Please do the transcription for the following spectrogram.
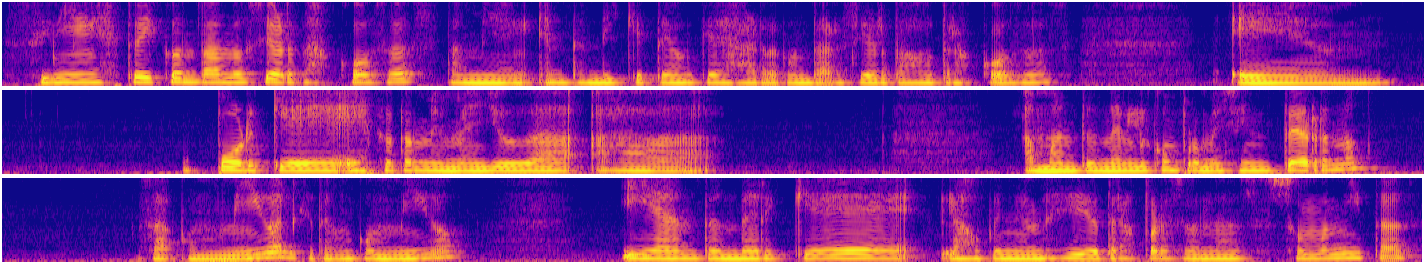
si bien estoy contando ciertas cosas, también entendí que tengo que dejar de contar ciertas otras cosas. Em, porque esto también me ayuda a a mantener el compromiso interno, o sea, conmigo, el que tengo conmigo, y a entender que las opiniones de otras personas son bonitas,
